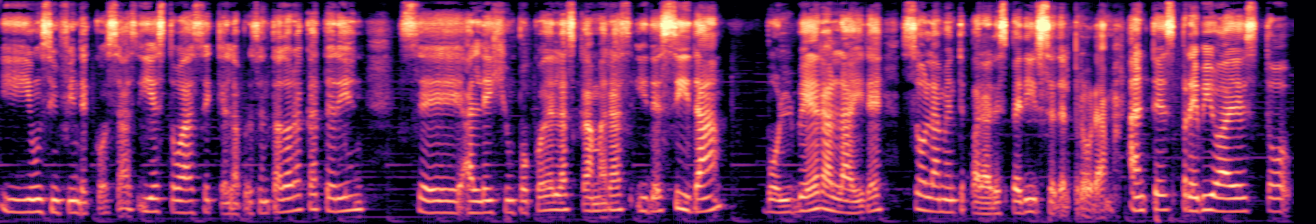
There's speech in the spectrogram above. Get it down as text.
y un sinfín de cosas. Y esto hace que la presentadora Catherine se aleje un poco de las cámaras y decida volver al aire solamente para despedirse del programa. Antes, previo a esto,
